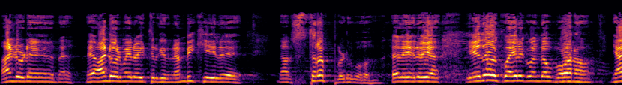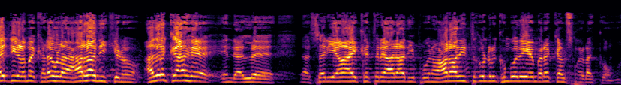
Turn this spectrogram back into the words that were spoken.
ஆண்டோட ஆண்டவர் மேல் வைத்திருக்கிற நம்பிக்கையில நாம் ஸ்திரப்படுவோம் ஏதோ கோயிலுக்கு வந்தோம் போனோம். ஞாயிற்றுக்கிழமை கடவுளை ஆராதிக்கணும். அதற்காக என்று அல்ல. சரியாய் கத்திரை ஆராதிப்போம் ஆராதித்துக் கொண்டிருக்கும் போதே மிரக்கல்ஸ் நடக்கும்.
